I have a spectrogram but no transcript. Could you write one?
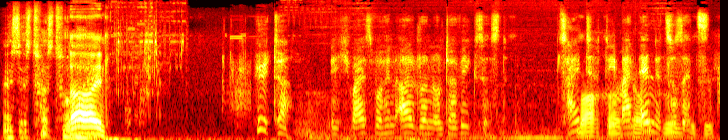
Es ist fast vorbei. Nein! Hüter, ich weiß, wohin Aldrin unterwegs ist. Zeit, Mara, dem ein Ende zu setzen. dich.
